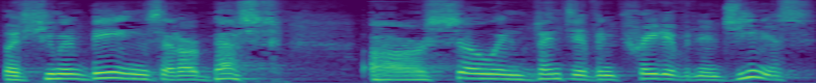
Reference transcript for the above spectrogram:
But human beings at our best are so inventive and creative and ingenious.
